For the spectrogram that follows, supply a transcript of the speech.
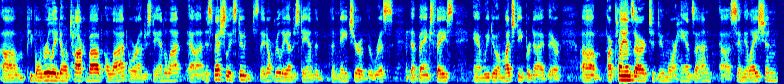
um, people really don't talk about a lot or understand a lot, uh, and especially students. They don't really understand the, the nature of the risks that banks face, and we do a much deeper dive there. Um, our plans are to do more hands on uh, simulation.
